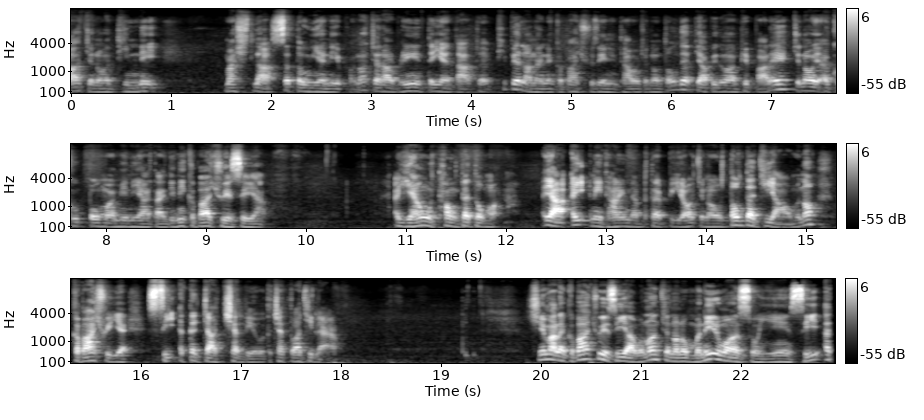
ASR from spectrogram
ပါကျွန်တော်ဒီနေ့ match လ23ရက်နေ့ပေါ့နော်ကျွန်တော် brain တရက်တာအတွက်ဖြစ်ပျက်လာနိုင်တဲ့ကမ္ဘာရွှေစင်းနေတာကိုကျွန်တော်သုံးသက်ပြပေးသွားမှာဖြစ်ပါတယ်ကျွန်တော်ရဲ့အခုပုံမှန်မြင်နေရတဲ့အတိုင်းဒီနေ့ကမ္ဘာရွှေစင်းကအရန်ကိုထောင်တက်တော့မှာလားအဲ့ရအဲ့အနေထားလေးနဲ့ပတ်သက်ပြီးတော့ကျွန်တော်တို့သုံးသက်ကြည့်အောင်မနော်ကမ္ဘာရွှေရဲ့စီအသက်ကြချက်လေးကိုတစ်ချက်သွားကြည့်လိုက်အောင်ရှင်းမလဲကမ္ဘာရွှေစည်းရပါတော့ကျွန်တော်တို့မနေ့တုန်းကဆိုရင်ဈေးအ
